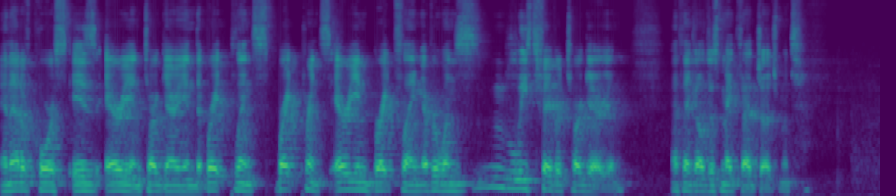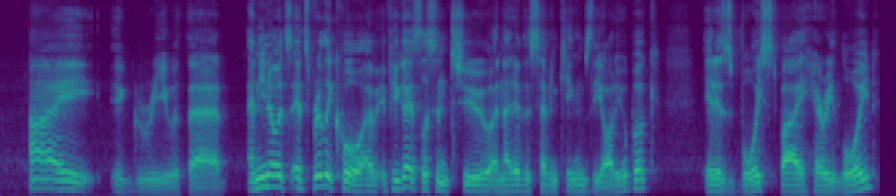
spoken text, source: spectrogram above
And that, of course, is Aerion Targaryen, the bright prince, bright prince, Aerion Bright Flame, everyone's least favorite Targaryen. I think I'll just make that judgment. I agree with that. And you know, it's it's really cool. Uh, if you guys listen to A Knight of the Seven Kingdoms, the audiobook, it is voiced by Harry Lloyd,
